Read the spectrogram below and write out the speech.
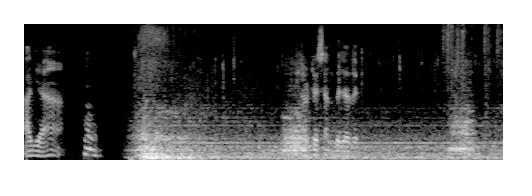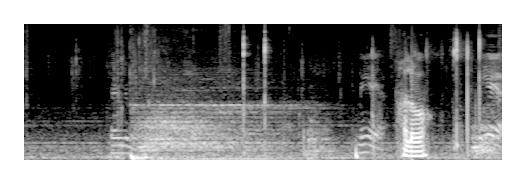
आ गया। हम्म। नोटेशन भेजा दे नहीं आया। हेलो नहीं आया।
